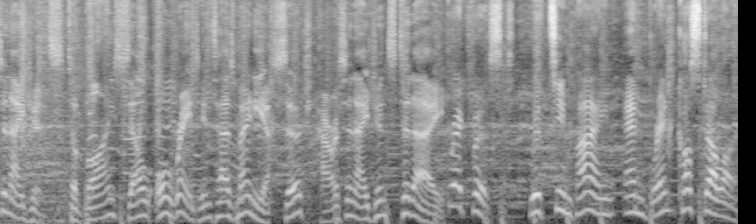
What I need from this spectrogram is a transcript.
Harrison Agents. To buy, sell, or rent in Tasmania, search Harrison Agents today. Breakfast with Tim Paine and Brent Costelloe.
